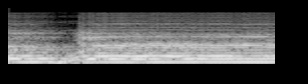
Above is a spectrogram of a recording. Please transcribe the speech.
كان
